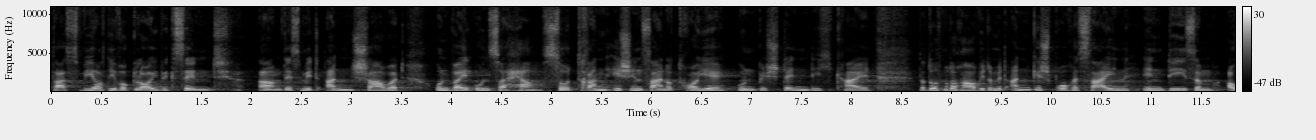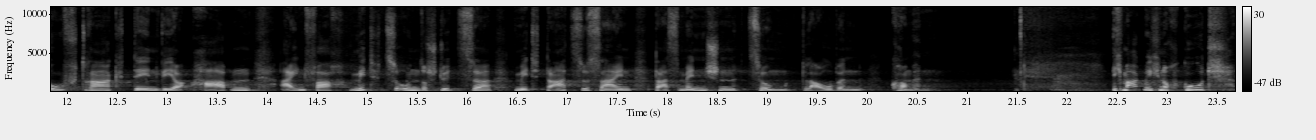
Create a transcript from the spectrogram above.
dass wir, die wir gläubig sind, ähm, das mit anschauen und weil unser Herr so dran ist in seiner Treue und Beständigkeit, da dürfen wir doch auch wieder mit angesprochen sein in diesem Auftrag, den wir haben, einfach mit zu unterstützen, mit da zu sein, dass Menschen zum Glauben kommen. Ich mag mich noch gut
